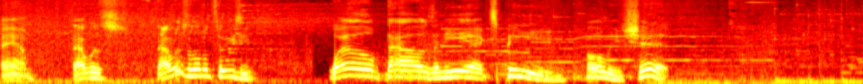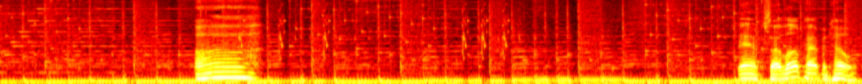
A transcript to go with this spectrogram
Bam. That was that was a little too easy. 12,000 EXP. Holy shit. Uh. Damn, because I love having health.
